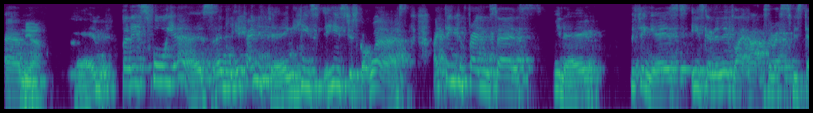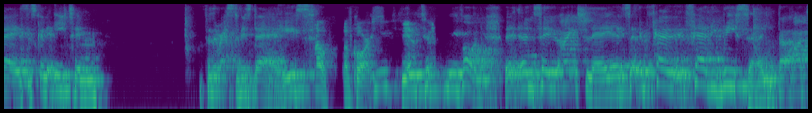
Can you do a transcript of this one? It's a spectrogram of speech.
Um, yeah. Him. But it's four years, and if anything, he's he's just got worse. I think a friend says, you know, the thing is, he's going to live like that for the rest of his days. It's going to eat him for the rest of his days. Oh, of course. yeah. to move on. And so actually, it's fairly, fairly recent that I've,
